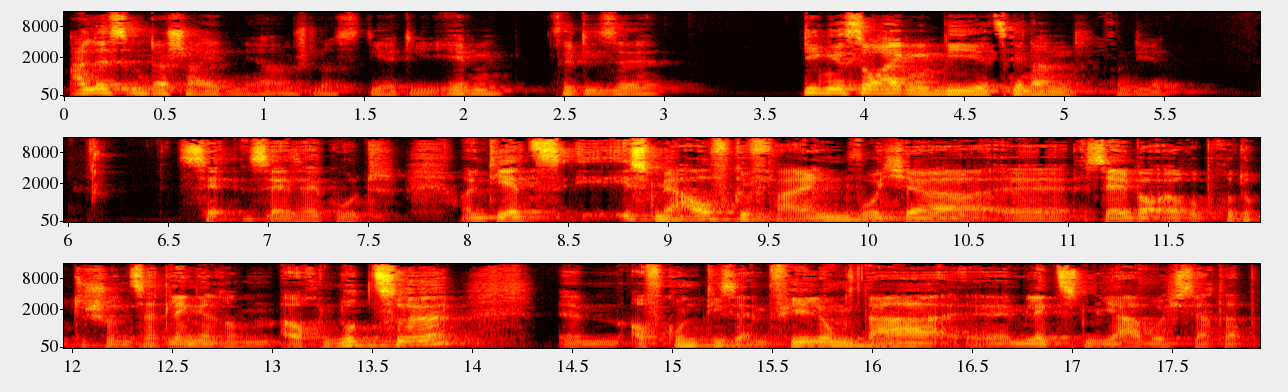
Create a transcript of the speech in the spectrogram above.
alles unterscheiden, ja, am Schluss, die, die eben für diese Dinge sorgen, wie jetzt genannt von dir. Sehr, sehr, sehr gut. Und jetzt ist mir aufgefallen, wo ich ja äh, selber eure Produkte schon seit längerem auch nutze, ähm, aufgrund dieser Empfehlung da äh, im letzten Jahr, wo ich gesagt habe,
